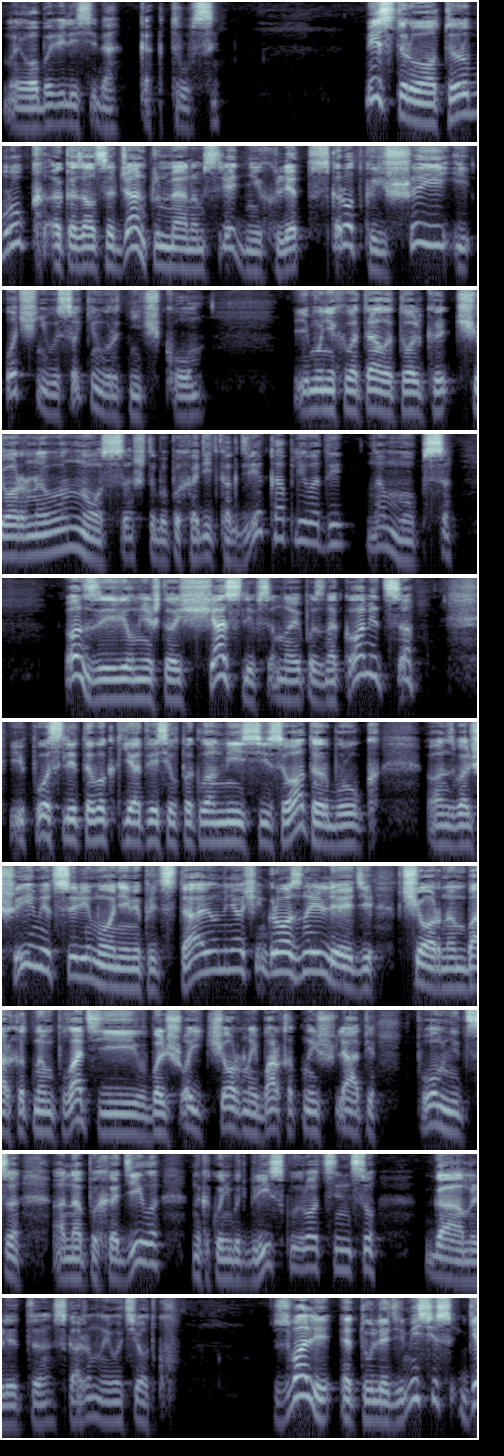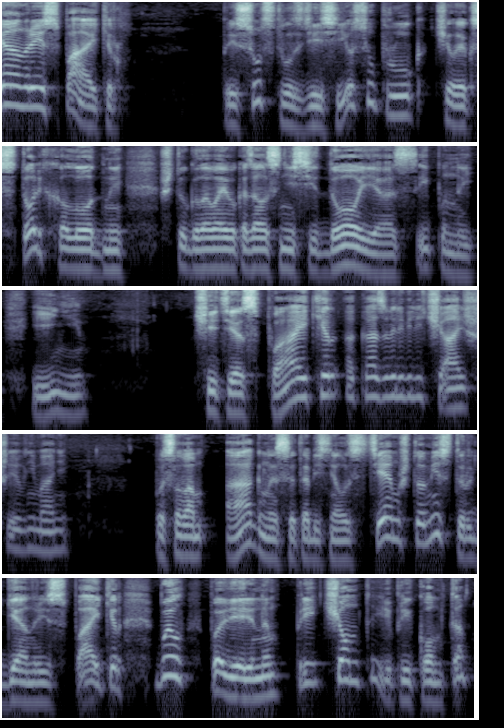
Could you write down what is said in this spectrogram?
Мы оба вели себя как трусы. Мистер Оттербрук оказался джентльменом средних лет, с короткой шеей и очень высоким воротничком. Ему не хватало только черного носа, чтобы походить как две капли воды на мопса. Он заявил мне, что счастлив со мной познакомиться, и после того, как я отвесил поклон миссис Оттербрук, он с большими церемониями представил меня очень грозной леди в черном бархатном платье и в большой черной бархатной шляпе. Помнится, она походила на какую-нибудь близкую родственницу Гамлета, скажем, на его тетку. Звали эту леди миссис Генри Спайкер. Присутствовал здесь ее супруг, человек столь холодный, что голова его казалась не седой, а осыпанной инеем. Чите Спайкер оказывали величайшее внимание. По словам Агнес, это объяснялось тем, что мистер Генри Спайкер был поверенным при чем-то или при ком-то,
